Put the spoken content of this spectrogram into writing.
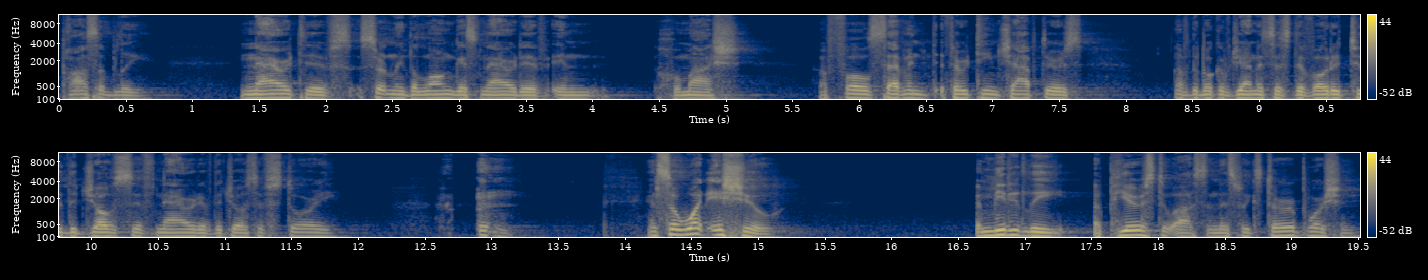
possibly, narratives, certainly the longest narrative in Chumash, a full seven, 13 chapters of the book of Genesis devoted to the Joseph narrative, the Joseph story. and so, what issue immediately appears to us in this week's Torah portion?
